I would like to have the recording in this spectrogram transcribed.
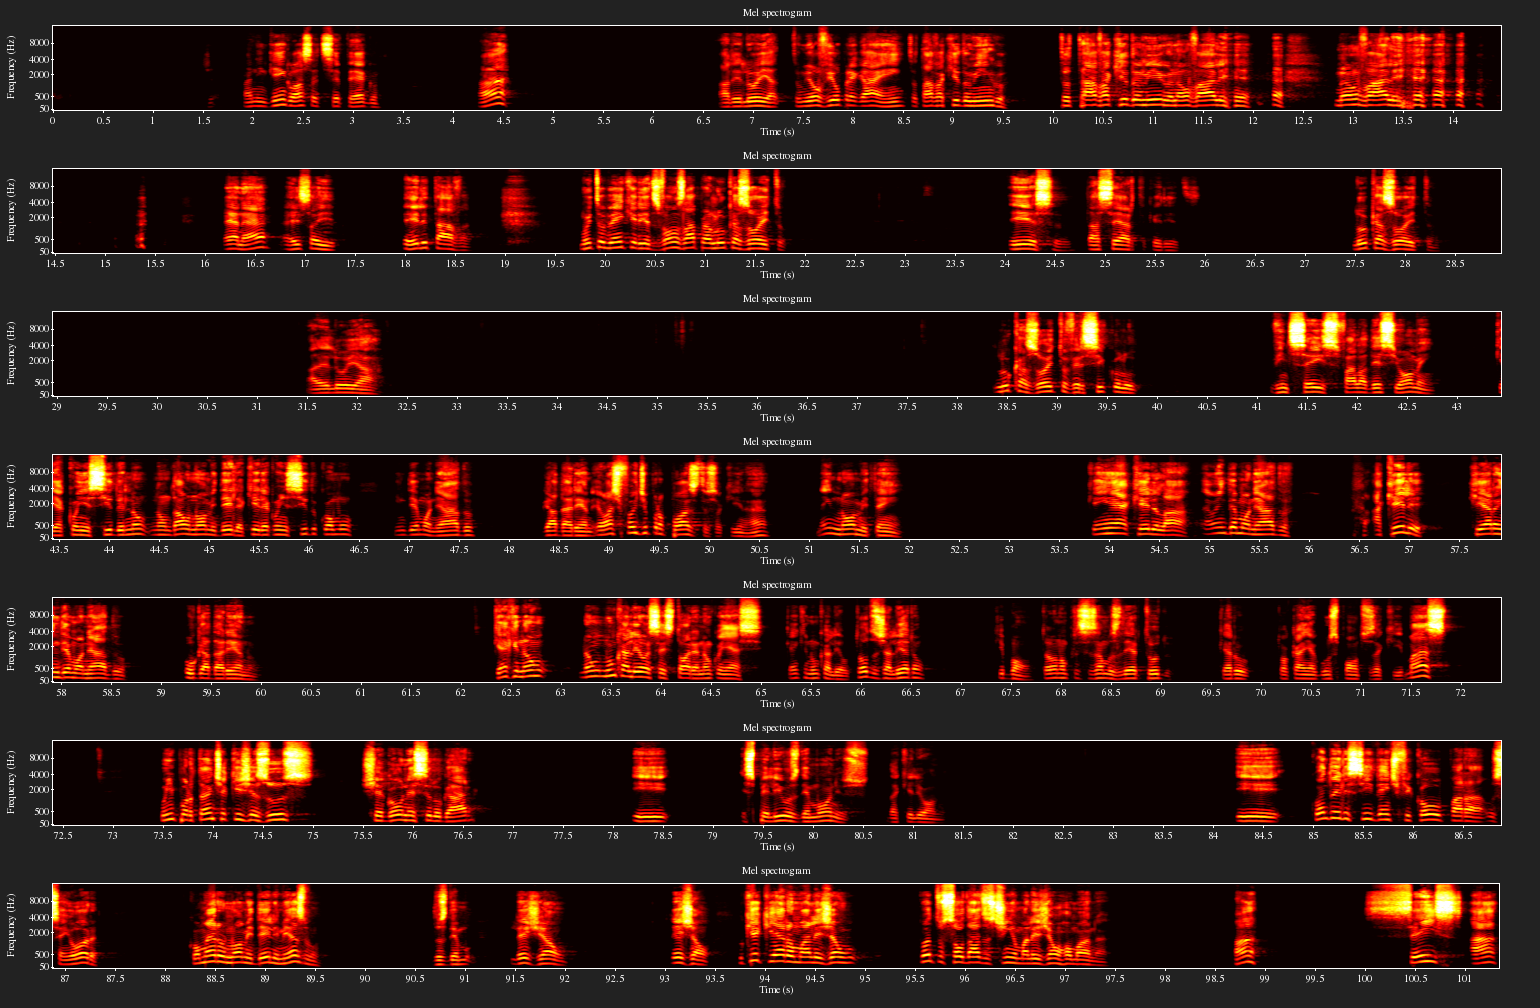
Mas ninguém gosta de ser pego. Hã? Aleluia. Tu me ouviu pregar, hein? Tu estava aqui domingo. Tu estava aqui domingo, não vale. Não vale. É, né? É isso aí. Ele estava. Muito bem, queridos. Vamos lá para Lucas 8. Isso, tá certo, queridos. Lucas 8. Aleluia. Lucas 8, versículo 26, fala desse homem que é conhecido, ele não, não dá o nome dele aqui, ele é conhecido como endemoniado gadareno. Eu acho que foi de propósito isso aqui, né? Nem nome tem. Quem é aquele lá? É o endemoniado. Aquele que era endemoniado, o gadareno. Quem é que não, não nunca leu essa história, não conhece? Quem é que nunca leu? Todos já leram? Que bom. Então não precisamos ler tudo. Quero tocar em alguns pontos aqui. Mas o importante é que Jesus chegou nesse lugar e expeliu os demônios daquele homem. E quando ele se identificou para o Senhor, como era o nome dele mesmo? Dos. Legião. Legião. O que, que era uma legião? Quantos soldados tinha uma legião romana? Hã? Seis a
